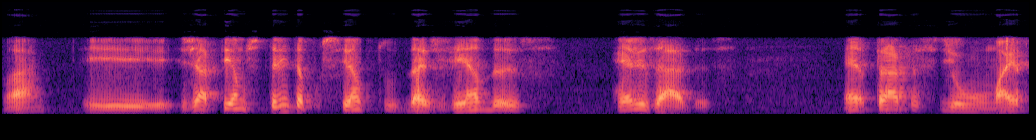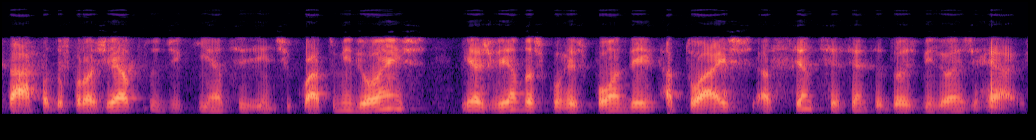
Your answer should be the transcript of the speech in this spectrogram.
Né? E já temos 30% das vendas realizadas. É, Trata-se de uma etapa do projeto de 524 milhões e as vendas correspondem atuais a 162 milhões de reais.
